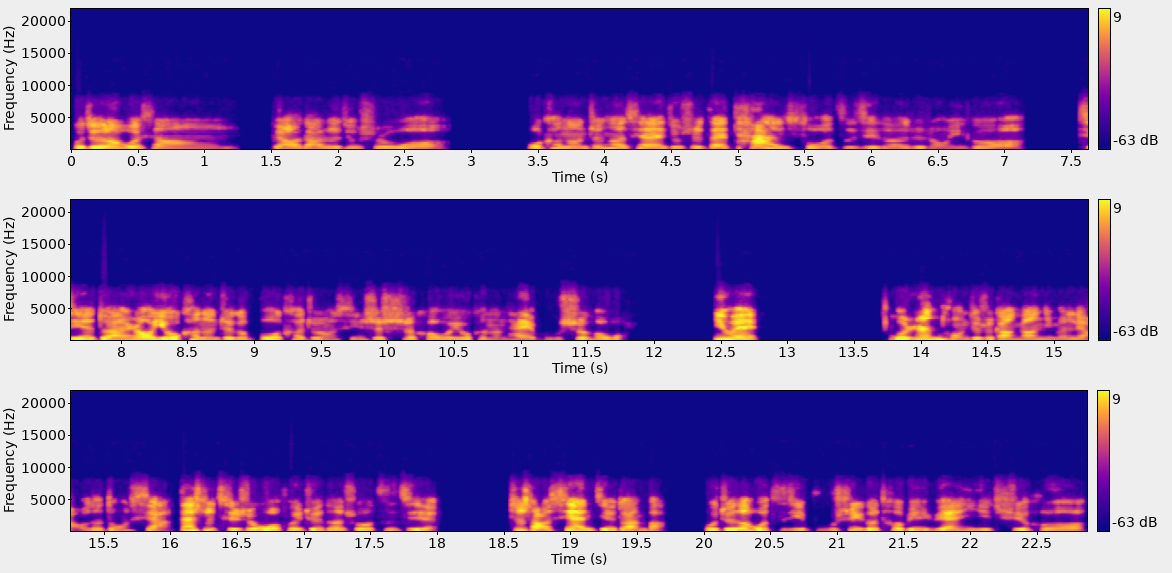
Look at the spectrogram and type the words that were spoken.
我觉得我想表达的就是我，我可能真的现在就是在探索自己的这种一个阶段，然后有可能这个播客这种形式适合我，有可能它也不适合我，因为我认同就是刚刚你们聊的东西啊，但是其实我会觉得说自己。至少现阶段吧，我觉得我自己不是一个特别愿意去和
